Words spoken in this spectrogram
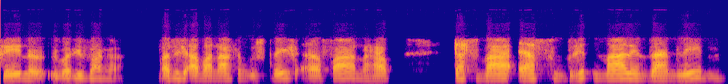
Träne über die Wange. Was ich aber nach dem Gespräch erfahren habe, das war erst zum dritten Mal in seinem Leben.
